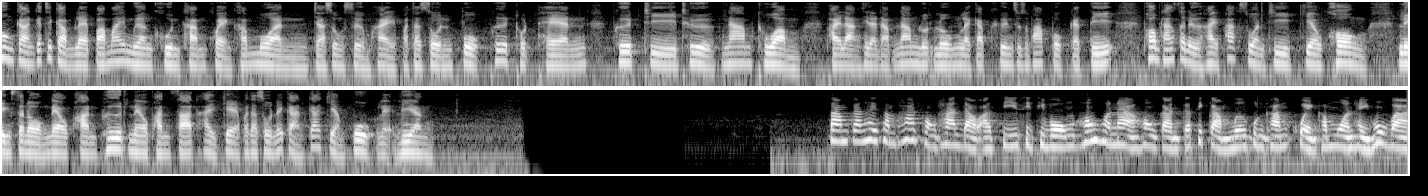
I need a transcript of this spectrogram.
้องการกิจกรรมแลป่าไม้เมืองคูนคำแขวงคำมวนจะส่งเสริมให้ประชาชนปลูกพืชทดแทน พืชทีถูกน้ำท่วม ภายหลังที่ระดับน้ำลดลงและกลับคืนสู่สภาพปกติ พร้อมทั้งเสนอให้ภาคส่วนที่เกี่ยวข้องเล็งสนองแนวพันธุ์พืชแนวพันธุ์สัตว์ให้แก่ประชาชนในการกล้าเกี่ยมปลูกและเลี้ยงตามการให้สัมภาษณ์ของทานดาวอาซีสิทธิวงศ์ห้องหัวหน้าห้องการกสิกรรมเมืองคุณคำแขวงคำมวนให้ฮู้ว่า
